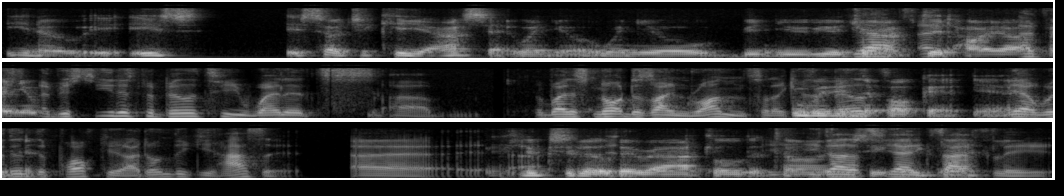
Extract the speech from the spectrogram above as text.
You know, is is such a key asset when you're when you're when you you're drafted yeah, high up. Have, and you're, have you seen his mobility when it's um, but it's not designed run. So like within ability, the pocket, yeah. Yeah, within yeah. the pocket. I don't think he has it. Uh, he looks a little bit rattled at times. He does, yeah, exactly.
